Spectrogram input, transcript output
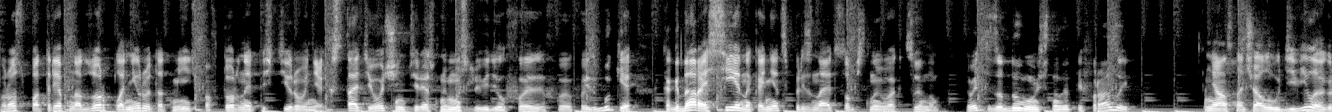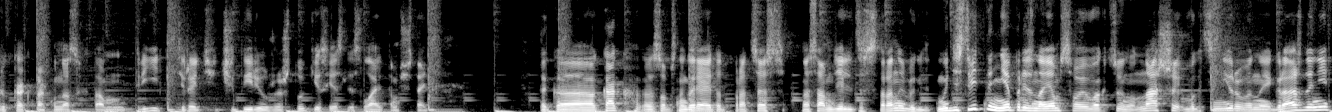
Роспотребнадзор планирует отменить повторное тестирование. Кстати, очень интересную мысль увидел в, Фейсбуке. Когда Россия наконец признает собственную вакцину? Давайте задумаемся над этой фразой. Меня сначала удивило, я говорю, как так, у нас их там 3-4 уже штуки, если слайд там считать. Так а как, собственно говоря, этот процесс на самом деле со стороны выглядит? Мы действительно не признаем свою вакцину. Наши вакцинированные граждане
